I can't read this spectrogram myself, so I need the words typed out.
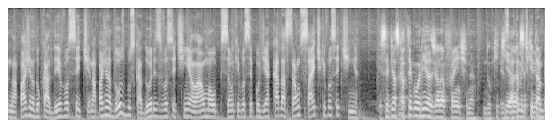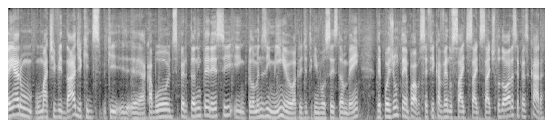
na página do KD, você tinha, na página dos buscadores, você tinha lá uma opção que você podia cadastrar um site que você tinha. E você via as categorias já na frente, né? Do que, que era. Né? Exatamente, que, queria. também era um- uma atividade que, que é, acabou despertando interesse, em, pelo menos em mim, eu acredito que em vocês também. Depois de um tempo, ó, você fica vendo site, site, site toda hora, você pensa, cara,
